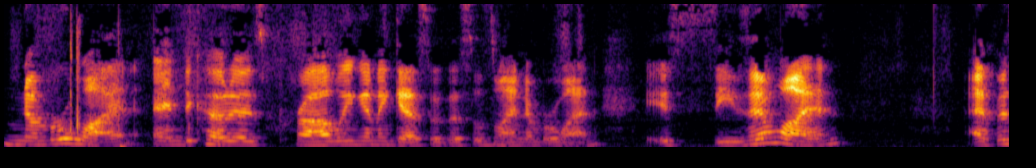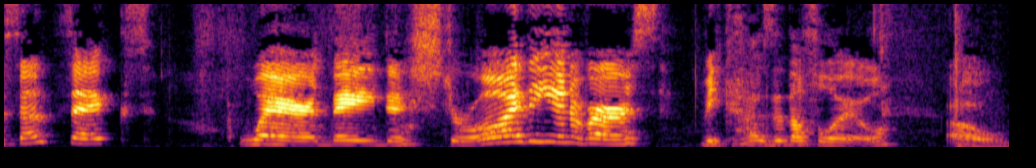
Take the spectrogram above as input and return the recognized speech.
number one, and Dakota is probably gonna guess that this was my number one, is season one, episode six, where they destroy the universe because of the flu. Oh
